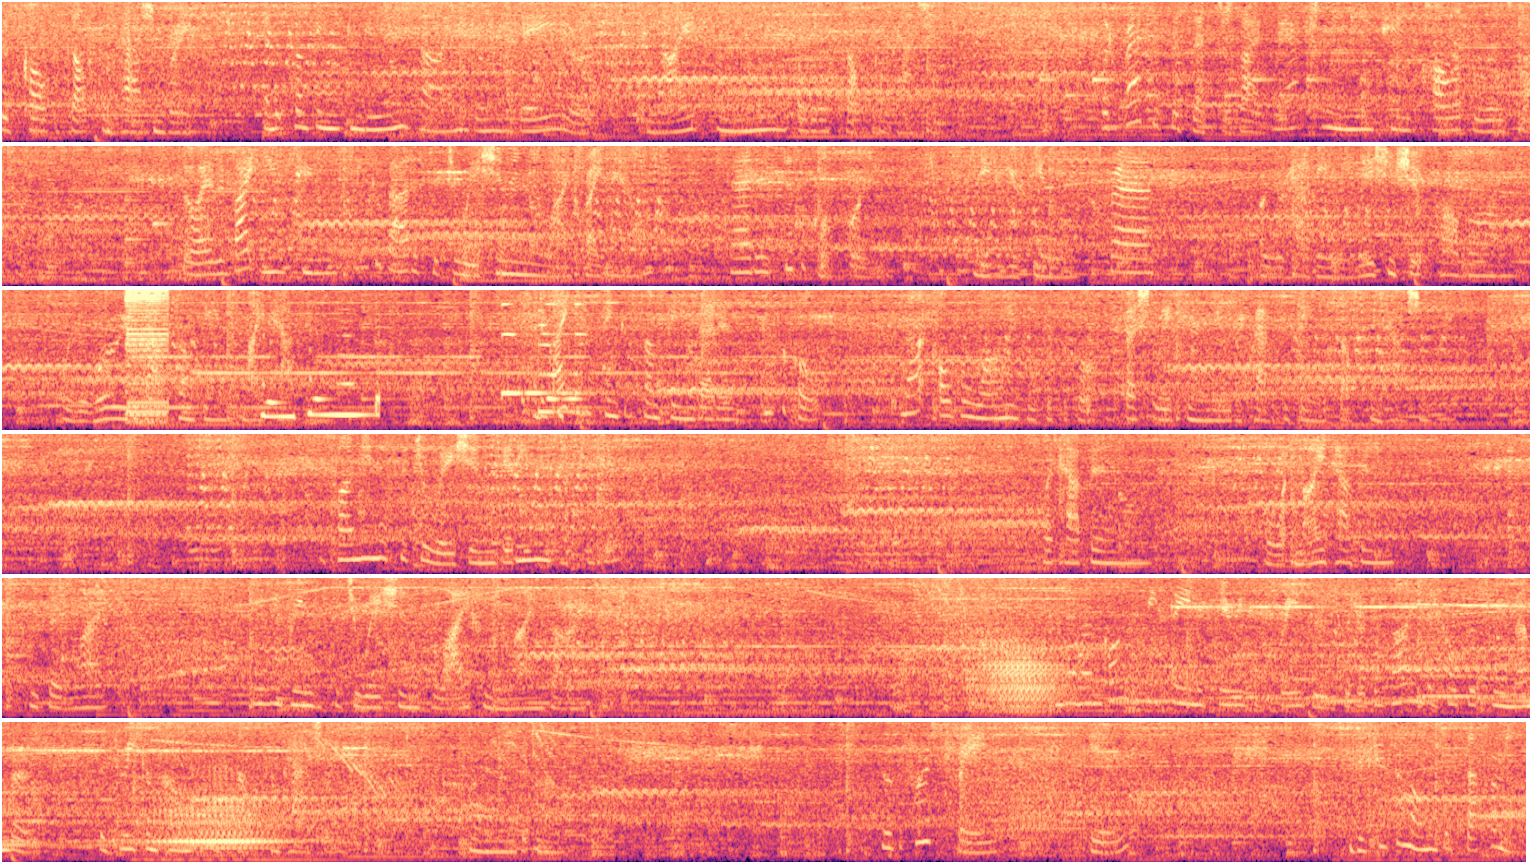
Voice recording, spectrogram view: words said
is called the self-compassion break, and it's something you can do anytime during the day or night when you need a little self-compassion. So to practice this exercise, we actually need to call up a little suffering. So I invite you to think about a situation in your life right now that is difficult for you. Maybe you're feeling stressed, or you're having a relationship problem, situation getting with it. What happened or what might happen. Who said what? Really bring the situation to life in your mind's eye. And then I'm going to be saying a series of phrases that are designed to help us remember the three components of self-compassion when we need it most. So the first phrase is this is a moment of suffering.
